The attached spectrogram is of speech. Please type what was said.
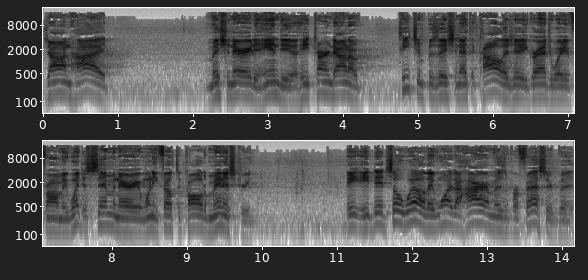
John Hyde, missionary to India, he turned down a teaching position at the college that he graduated from. He went to seminary when he felt the call to ministry. He, he did so well, they wanted to hire him as a professor, but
